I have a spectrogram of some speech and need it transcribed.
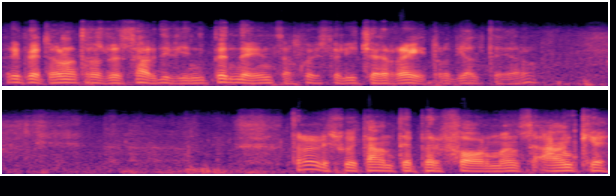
ripeto, è una trasversale di via indipendenza, questo lì c'è il retro di Altero, tra le sue tante performance anche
